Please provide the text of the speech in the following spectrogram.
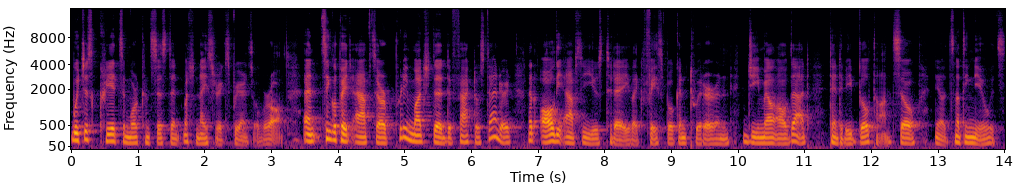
which just creates a more consistent, much nicer experience overall. And single page apps are pretty much the de facto standard that all the apps you use today, like Facebook and Twitter and Gmail and all of that, tend to be built on. So, you know, it's nothing new. It's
